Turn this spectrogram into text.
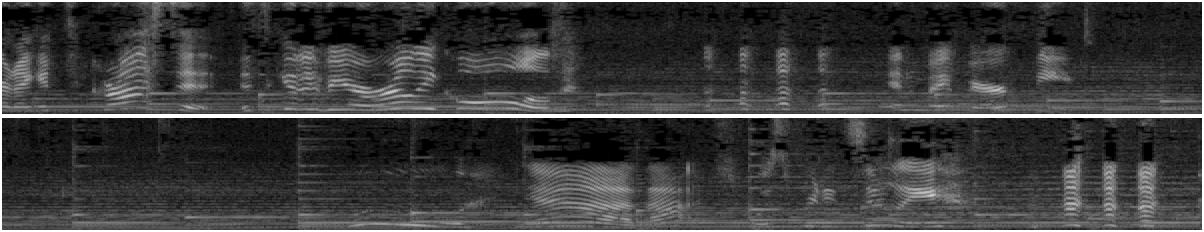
Part I get to cross it. It's gonna be really cold in my bare feet. Ooh, yeah, that was pretty chilly.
